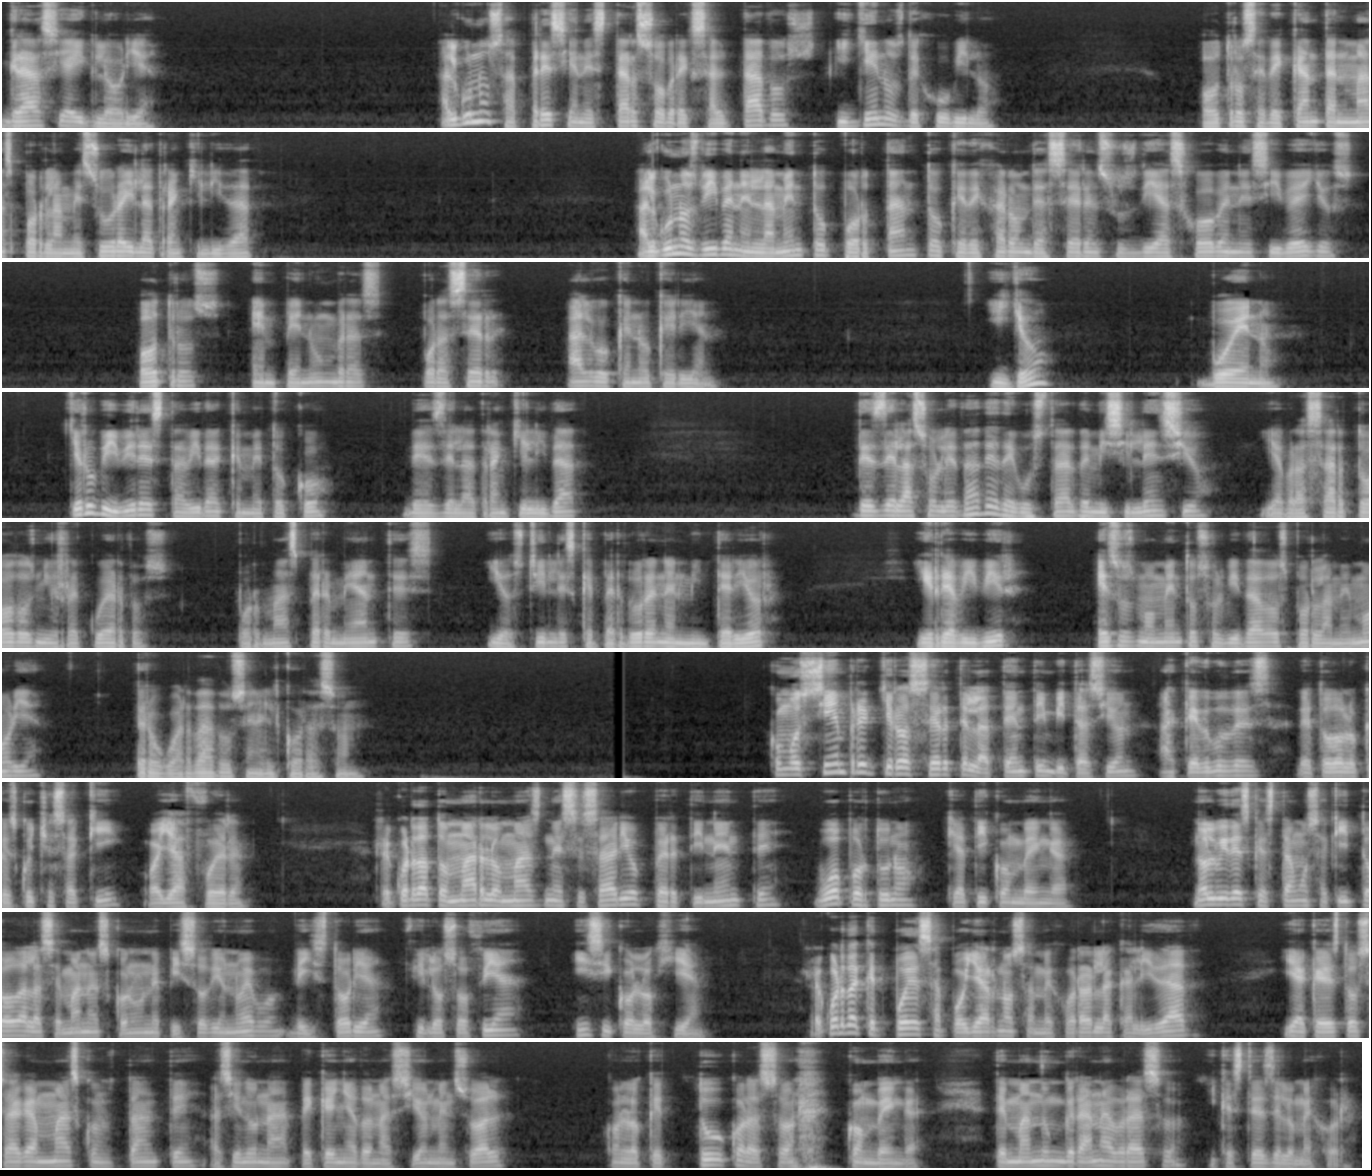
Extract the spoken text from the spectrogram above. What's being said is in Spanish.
gracia y gloria. Algunos aprecian estar sobreexaltados y llenos de júbilo. Otros se decantan más por la mesura y la tranquilidad. Algunos viven en lamento por tanto que dejaron de hacer en sus días jóvenes y bellos, otros en penumbras por hacer algo que no querían. ¿Y yo? Bueno, quiero vivir esta vida que me tocó desde la tranquilidad, desde la soledad de degustar de mi silencio y abrazar todos mis recuerdos, por más permeantes y hostiles que perduren en mi interior, y revivir esos momentos olvidados por la memoria, pero guardados en el corazón. Como siempre quiero hacerte la atenta invitación a que dudes de todo lo que escuches aquí o allá afuera. Recuerda tomar lo más necesario, pertinente u oportuno que a ti convenga. No olvides que estamos aquí todas las semanas con un episodio nuevo de historia, filosofía y psicología. Recuerda que puedes apoyarnos a mejorar la calidad y a que esto se haga más constante haciendo una pequeña donación mensual con lo que tu corazón convenga. Te mando un gran abrazo y que estés de lo mejor.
